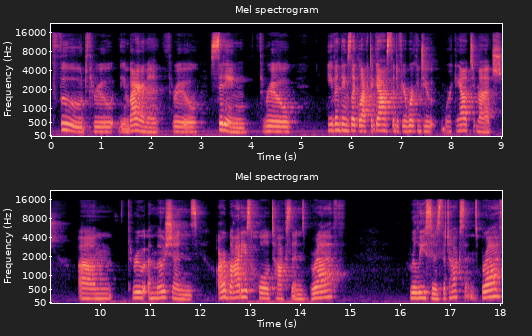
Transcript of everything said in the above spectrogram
food, through the environment, through sitting, through even things like lactic acid, if you're working too working out too much, um, through emotions, our bodies hold toxins. Breath releases the toxins. Breath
